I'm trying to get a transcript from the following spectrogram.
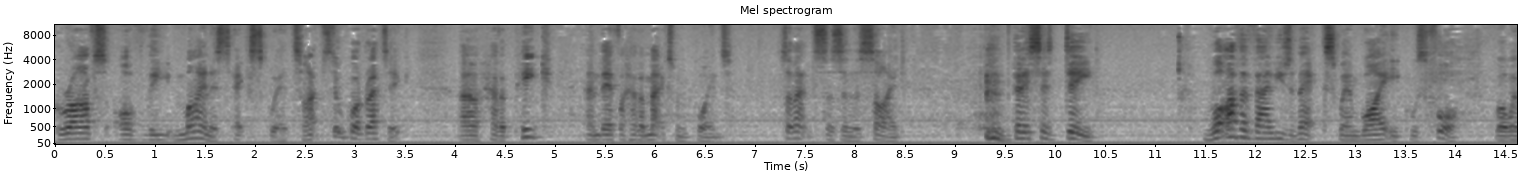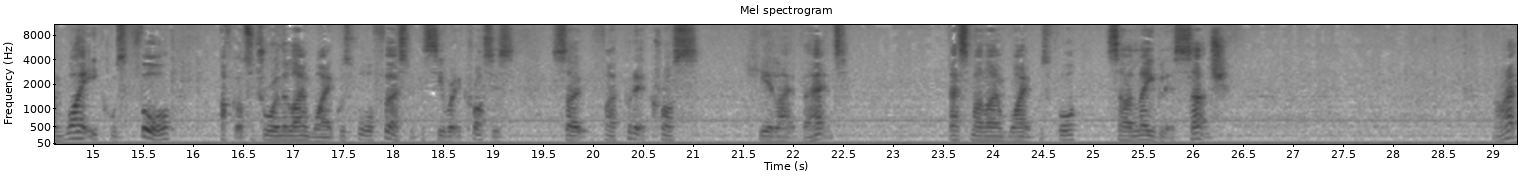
Graphs of the minus x squared type, still quadratic, uh, have a peak and therefore have a maximum point. So that's as an aside. then it says D. What are the values of x when y equals 4? Well, when y equals 4, I've got to draw in the line y equals 4 first. We can see where it crosses. So if I put it across here like that, that's my line y equals 4. So I label it as such. Alright,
